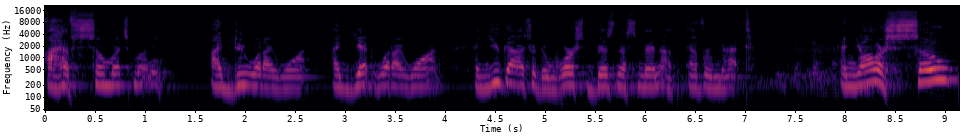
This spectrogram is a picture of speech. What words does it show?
I have so much money. I do what I want. I get what I want. And you guys are the worst businessmen I've ever met. And y'all are so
